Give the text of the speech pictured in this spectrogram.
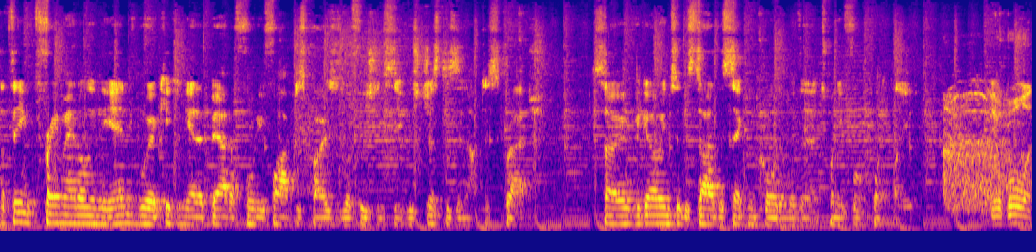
I think Fremantle in the end were kicking at about a 45 disposal efficiency, which just isn't up to scratch. So we go into the start of the second quarter with a 24 point lead. Neal-Bullen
